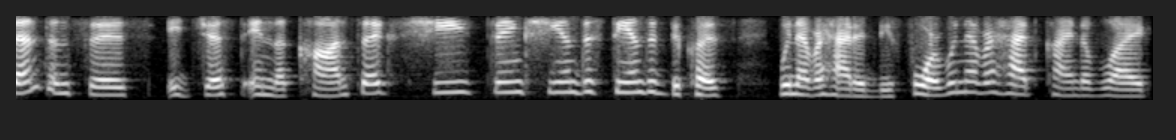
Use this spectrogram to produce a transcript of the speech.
sentences. It just in the context she thinks she understands it because we never had it before. We never had kind of like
